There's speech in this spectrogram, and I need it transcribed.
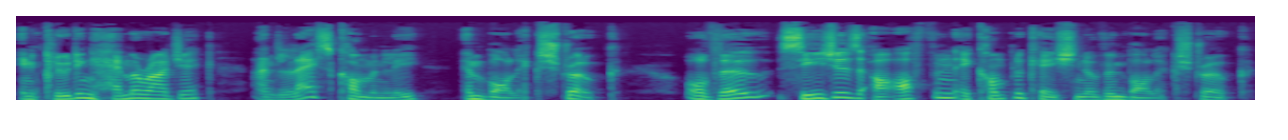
including hemorrhagic and less commonly embolic stroke, although seizures are often a complication of embolic stroke.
